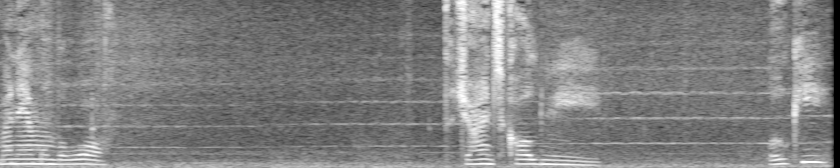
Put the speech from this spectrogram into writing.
My name on the wall. The Giants called me... Loki?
